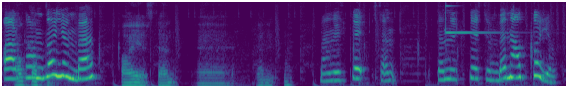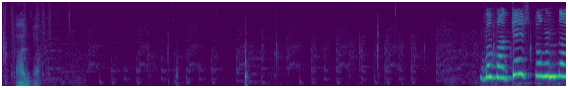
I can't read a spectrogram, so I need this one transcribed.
Arkandayım ben. Hayır sen eee neredesin? Ben üstte sen sen üsttesin. Ben alttayım. Galiba. Baba keşke onda.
